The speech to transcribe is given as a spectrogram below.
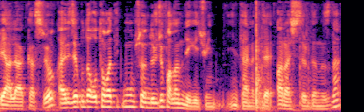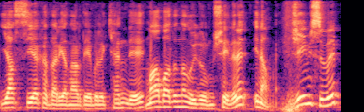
bir alakası yok. Ayrıca bu da otomatik mum söndürücü falan diye geçiyor in- internette araştırdığınızda. Yassıya kadar yanar diye böyle kendi mabadından uydurulmuş şeylere inanmayın. James Webb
